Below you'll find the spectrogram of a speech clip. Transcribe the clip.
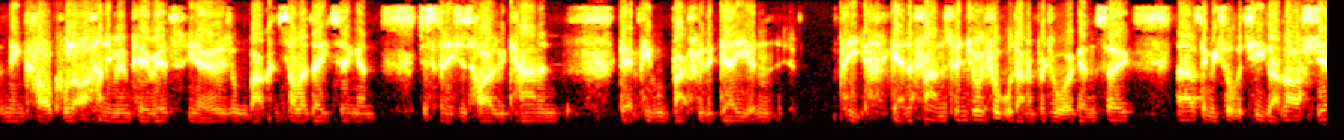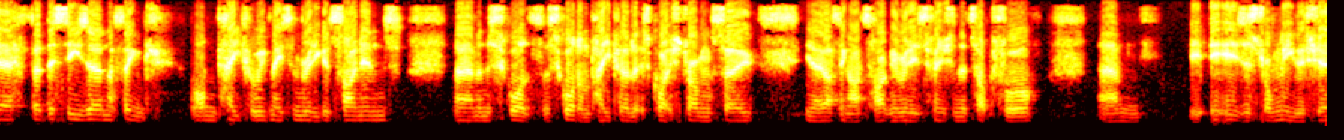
I mean, Carl call it our honeymoon period. You know, it was all about consolidating and just finish as high as we can and getting people back through the gate and getting the fans to enjoy football down in Bridgwater again. So uh, I think we sort of achieved that last year. But this season, I think on paper we've made some really good signings, um, and the squad the squad on paper looks quite strong. So you know, I think our target really is finishing the top four. Um, it, it is a strong league this year.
